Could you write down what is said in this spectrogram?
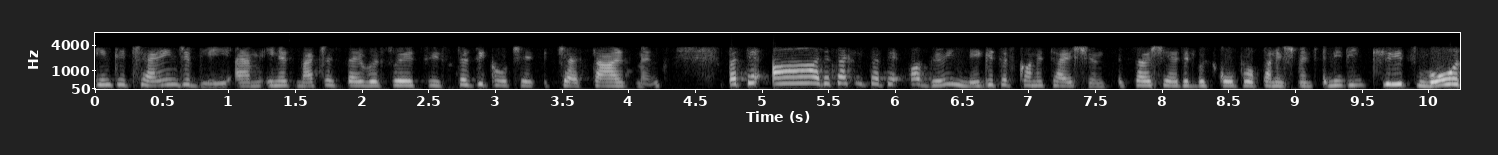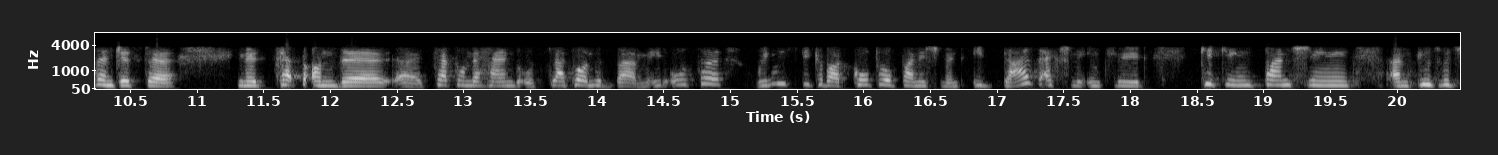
interchangeably um, in as much as they refer to physical ch- chastisement. But there are, the fact is that there are very negative connotations associated with corporal punishment, and it includes more than just a, you know, tap on the uh, tap on the hand or slap on the bum. It also, when we speak about corporal punishment, it does actually include kicking, punching, um, things which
